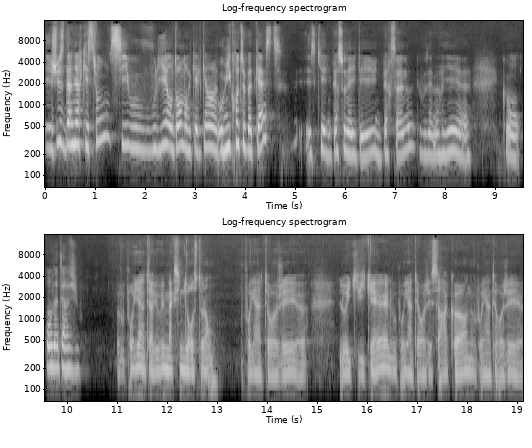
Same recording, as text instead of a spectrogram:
Et juste dernière question, si vous vouliez entendre quelqu'un au micro de ce podcast, est-ce qu'il y a une personnalité, une personne que vous aimeriez euh, qu'on interviewe? Vous pourriez interviewer Maxime de Rostelan vous pourriez interroger euh, Loïc Wickel, vous pourriez interroger Sarah Korn, vous pourriez interroger euh,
